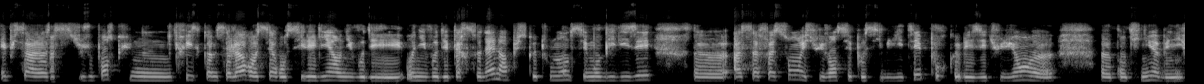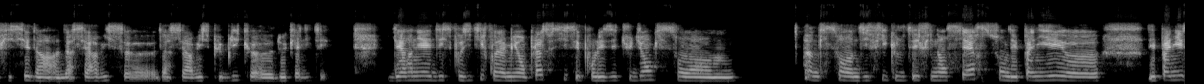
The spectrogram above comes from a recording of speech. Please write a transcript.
et puis ça, je pense qu'une crise comme celle-là resserre aussi les liens au niveau des, au niveau des personnels, hein, puisque tout le monde s'est mobilisé à sa façon et suivant ses possibilités pour que les étudiants euh, euh, continuent à bénéficier d'un service, euh, d'un service public de qualité. Dernier dispositif qu'on a mis en place aussi, c'est pour les étudiants qui sont en, qui sont en difficulté financière, ce sont des paniers, des paniers,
